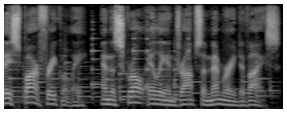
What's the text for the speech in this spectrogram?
They spar frequently, and the Skrull alien drops a memory device.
